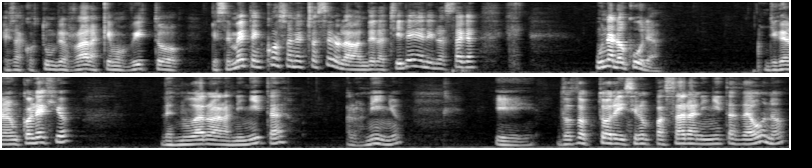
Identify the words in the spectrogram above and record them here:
Esas costumbres raras que hemos visto, que se meten cosas en el trasero, la bandera chilena y la sacan. Una locura. Llegaron a un colegio, desnudaron a las niñitas, a los niños, y dos doctores hicieron pasar a niñitas de a uno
